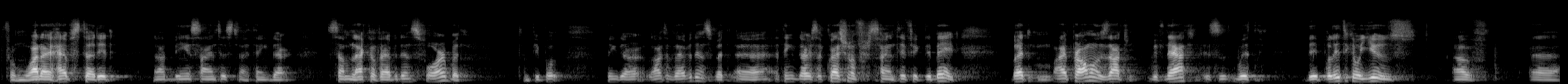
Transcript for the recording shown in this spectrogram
from what I have studied, not being a scientist, I think there some lack of evidence for, but some people think there are a lot of evidence, but uh, I think there's a question of scientific debate. But my problem is not with that, it's with the political use of uh,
